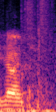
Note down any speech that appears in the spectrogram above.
Behind. Thank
